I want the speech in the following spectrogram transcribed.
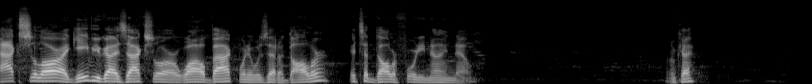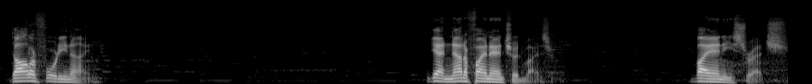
Axelar, I gave you guys Axelar a while back when it was at a dollar. It's a dollar forty-nine now. Okay? Dollar forty-nine. Again, not a financial advisor by any stretch.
